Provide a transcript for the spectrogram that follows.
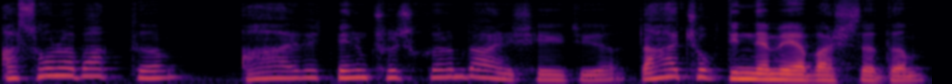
A sonra baktım. Aa evet benim çocuklarım da aynı şey diyor. Daha çok dinlemeye başladım.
